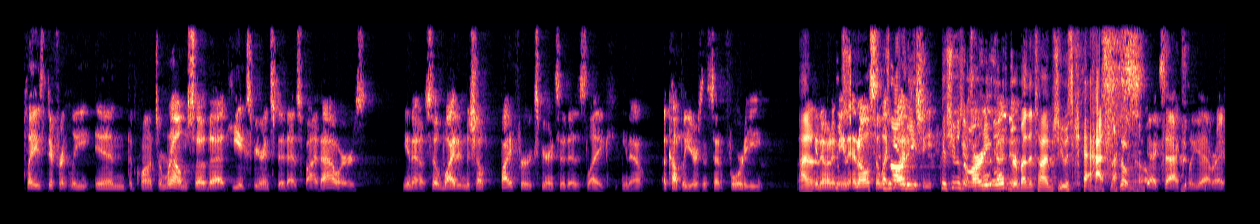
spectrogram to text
plays differently in the quantum realm, so that he experienced it as five hours. You know, so why did Michelle Pfeiffer experience it as like you know a couple years instead of forty? I don't You know what I mean? And also, like, why already did she? because she was already older by the time she was cast. I don't know. Yeah, exactly. Yeah, right.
